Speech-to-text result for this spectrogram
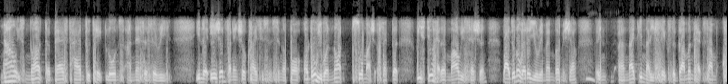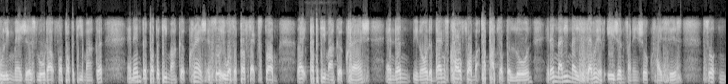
Now is not the best time to take loans unnecessary. In the Asian financial crisis in Singapore, although we were not so much affected, we still had a mild recession. But I don't know whether you remember, Michelle, mm. in uh, 1996, the government had some cooling measures rolled out for property market, and then the property market crashed, and so it was a perfect storm, right? Property market crash, and then you know the banks called for top-ups of the loan, and then 1997 we have Asian financial crisis. So mm,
